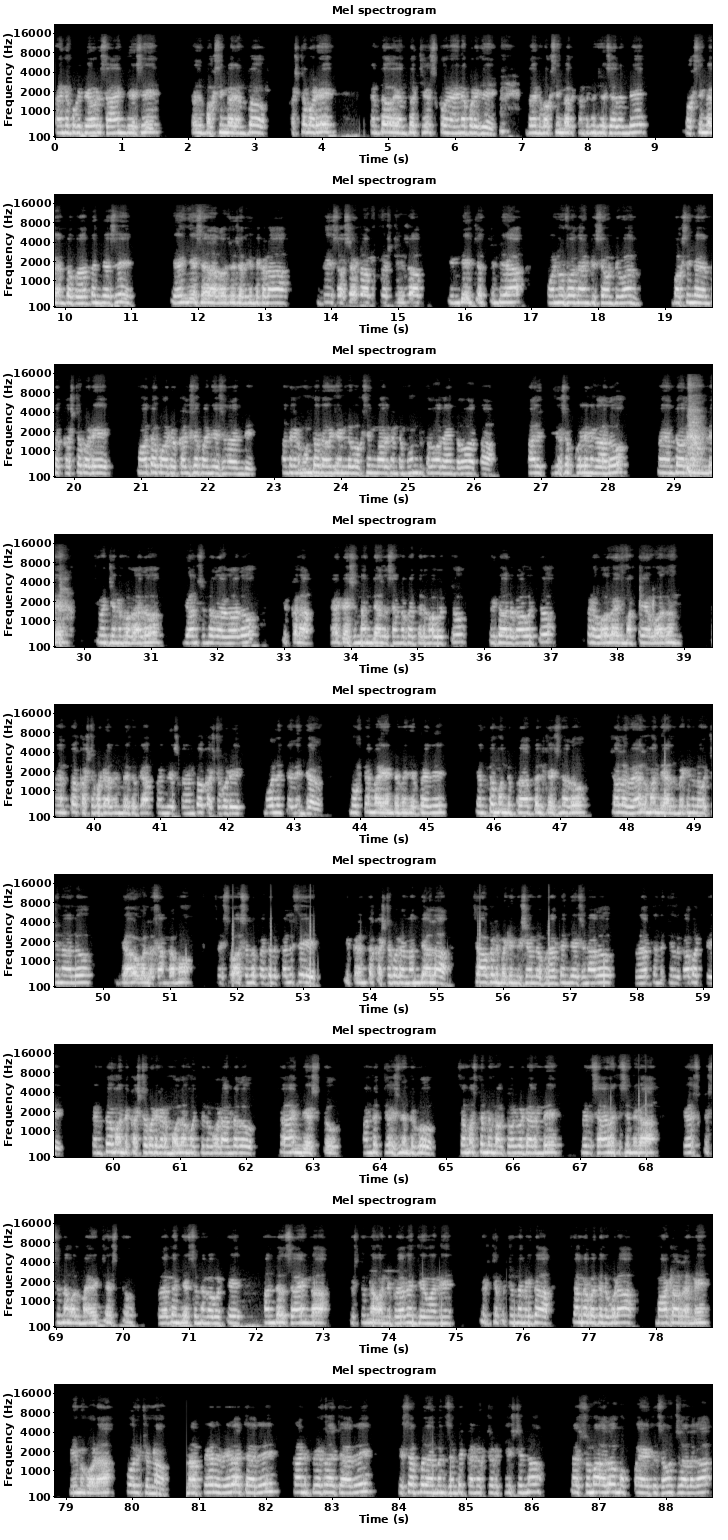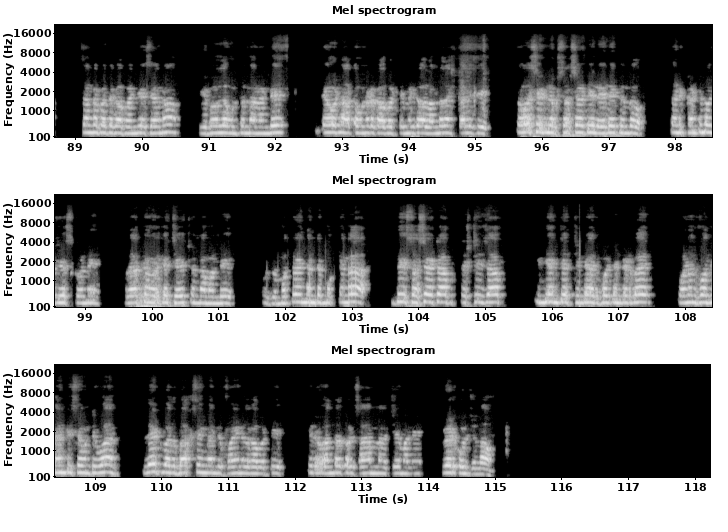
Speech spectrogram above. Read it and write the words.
అయినప్పటికీ దేవుడు సాయం చేసి బక్సింగ్ గారు ఎంతో కష్టపడి ఎంతో ఎంతో చేసుకొని అయినప్పటికీ దాన్ని బక్సింగ్ గారు కంటిన్యూ చేశారండి. బక్సింగ్ గారు ఎంతో ప్రయత్నం చేసి ఏం చేశారు? ఆ రోజు జరిగింది ఇక్కడ. The society of trustees of India church India one four nineteen seventy one. Bakht Singh గారు ఎంతో కష్టపడి మాతో పాటు కలిసి పనిచేసినారండి. అందుకని ముందు దౌర్జన్యులు బక్సింగ్ గారి కంటే ముందు తర్వాత అయిన తర్వాత అది జోసఫ్ కొలిన్ గారు ఎంతవరకు ఉండే శివన్ చిన్నప్ప కాదు జాన్ సుందరరావు కాదు ఇక్కడ వెంకటేశ్వర నంద్యాల సంఘ పెద్దలు కావచ్చు మిగతా వాళ్ళు కావచ్చు ఇక్కడ ఓవేది మత్తయ్య వాదం ఎంతో కష్టపడ్డారు మీద జ్ఞాపకం చేసుకుని ఎంతో కష్టపడి మూల్యం చెల్లించారు. ముఖ్యంగా ఏంటి మేము చెప్పేది ఎంతో మంది ప్రార్థనలు చేసినారు చాలా వేల మంది వాళ్ళ మీటింగ్లో వచ్చినారు దేవగల సంఘము విశ్వాసులు పెద్దలు కలిసి ఇక్కడ ఎంతో కష్టపడ్డ నంద్యాల సేవకుల మీటింగ్ విషయంలో ప్రార్థన చేసినారు. ప్రార్థన చేయాలి కాబట్టి ఎంతో మంది కష్టపడి ఇక్కడ మూలమూర్తులు కూడా అందరూ సహాయం చేస్తూ అందరు చేసినందుకు సమస్తం మాకు తోడ్పెట్టారండి మీరు సాయం చేసిందిగా చేసుకిస్తున్నాం వాళ్ళు మేనేజ్ చేస్తూ ప్రార్థన చేస్తున్నాం కాబట్టి అందరూ సాయంగా ఇస్తున్నామని ప్రార్థన చేయమని మీరు చెప్పుతున్న మిగతా సంఘ పెద్దలు కూడా మాట్లాడాలని మేము కూడా కోరుచున్నాం. నా పేరు వీరాచారి కానీ పీటరాచారి బిషప్ బ్రాహ్మణ్ అంటే కనెక్టెడ్ క్రిస్టియన్. నా సుమారు ముప్పై ఐదు సంవత్సరాలుగా సంఘ పెద్దగా పనిచేశాను. ఈ భవన్లో ఉంటున్నానండి. దేవుడు నాతో ఉన్నాడు కాబట్టి మిగతా వాళ్ళందరం కలిసి సొసైటీలో సొసైటీలు ఏదైతుందో దాన్ని కంటిన్యూ చేసుకొని ప్రార్థన వరకే చేస్తున్నామండి. మొత్తం ఏంటంటే ముఖ్యంగా the society of trustees of Indian church India represented by one one four nineteen seventy one. Late by Bakht Singh and final కాబట్టి మీరు అందరూ కలిసి సాయం చేయమని వేడుకుంటున్నాం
